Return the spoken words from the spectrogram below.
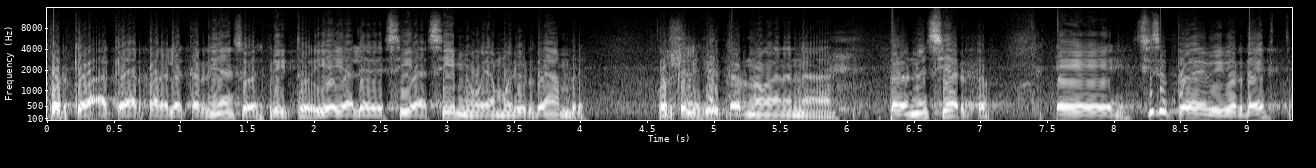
porque va a quedar para la eternidad en su escrito. Y ella le decía, sí, me voy a morir de hambre porque el escritor no gana nada. Pero no es cierto. Eh, sí se puede vivir de esto.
